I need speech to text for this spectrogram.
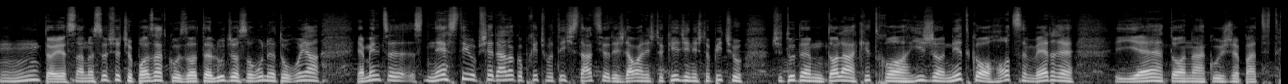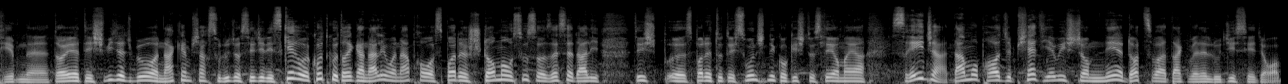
Mhm, to jest słyszeć o pozadku, że te ludzie są runy tu ruja. Ja między nie stiju przy daleko pryč od tych stacji, gdyż dała nešto kiedzi, nešto piczu, przy tutem dola kitro, hižo, nitko, horcem wedre, je to na kurze pad trebne. To je też widzieć było, na kemszach su ludzie siedzieli, skierowe kutku drega naliło naprawo, spode štomov su so zesedali, też spode tu też słonczników, kiż tu slejo maja sredža, tam oprawdzie przed jewiszczom nie docwa tak wiele ludzi siedziało.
